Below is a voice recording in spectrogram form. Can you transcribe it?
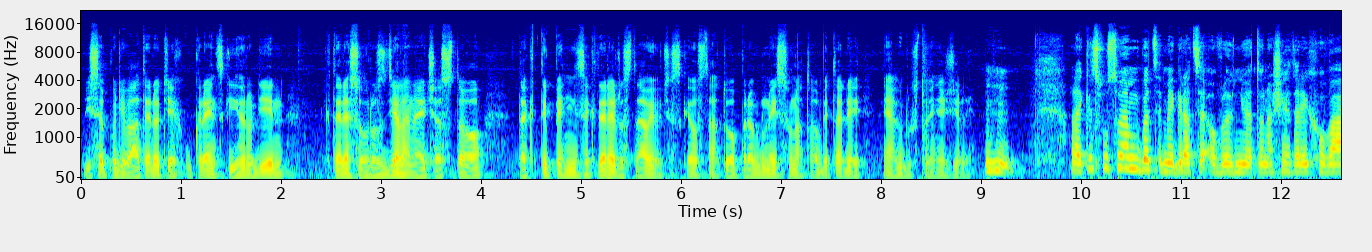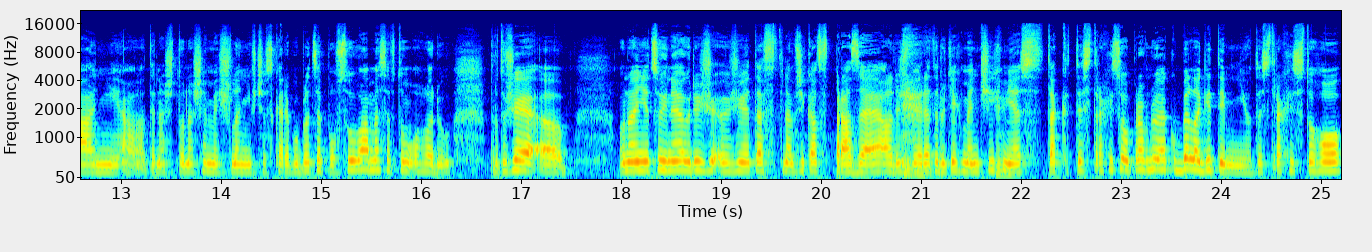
když se podíváte do těch ukrajinských rodin, které jsou rozdělené často, tak ty peníze, které dostávají od českého státu, opravdu nejsou na to, aby tady nějak důstojně žili. Mm-hmm. Ale jakým způsobem vůbec imigrace ovlivňuje to naše tady chování a ty naš, to naše myšlení v České republice? Posouváme se v tom ohledu? Protože uh, Ono je něco jiného, když žijete v, například v Praze, ale když vyjedete do těch menších hmm. měst, tak ty strachy jsou opravdu jakoby legitimní. Jo. Ty strachy z toho,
